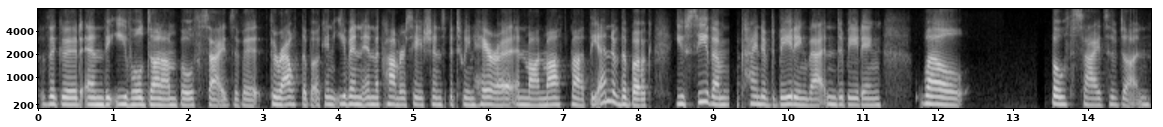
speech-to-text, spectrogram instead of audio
the good and the evil done on both sides of it throughout the book. And even in the conversations between Hera and Mon Mothma at the end of the book, you see them kind of debating that and debating, well, both sides have done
